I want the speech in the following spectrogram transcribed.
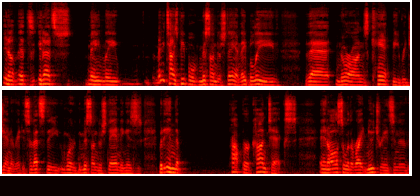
You know, it's that's mainly many times people misunderstand. They believe that neurons can't be regenerated. So that's the where the misunderstanding is. But in the proper context, and also with the right nutrients and the,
